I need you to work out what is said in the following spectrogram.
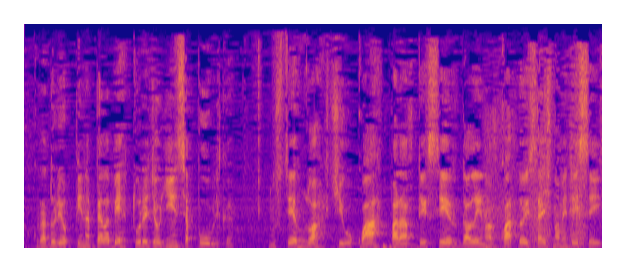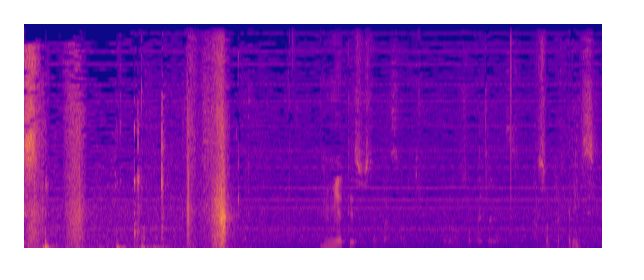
Procuradoria opina pela abertura de audiência pública, nos termos do artigo 4 parágrafo 3 da Lei 9427-96. Não ia ter sustentação. Só preferência.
